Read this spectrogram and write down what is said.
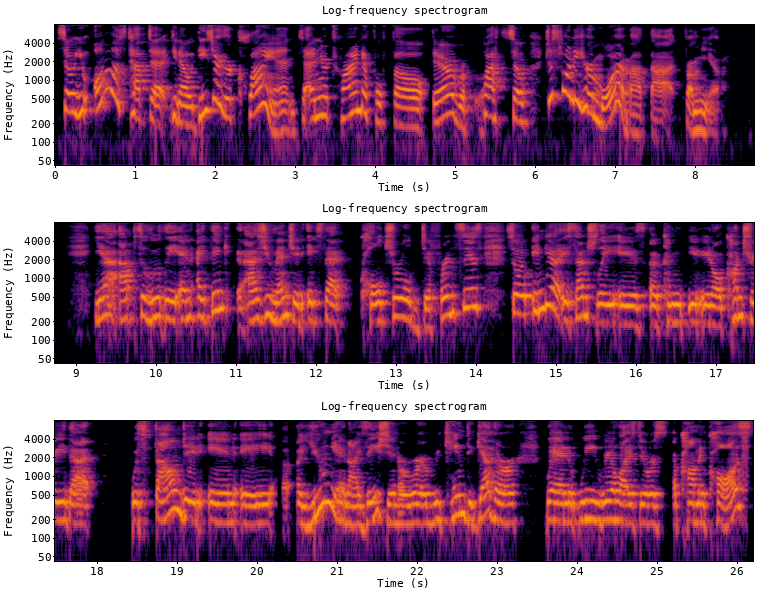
So you almost have to, you know, these are your clients and you're trying to fulfill their requests. So just want to hear more about that from you. Yeah, absolutely. And I think, as you mentioned, it's that cultural differences. So India essentially is a you know a country that was founded in a, a unionization or where we came together when we realized there was a common cause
